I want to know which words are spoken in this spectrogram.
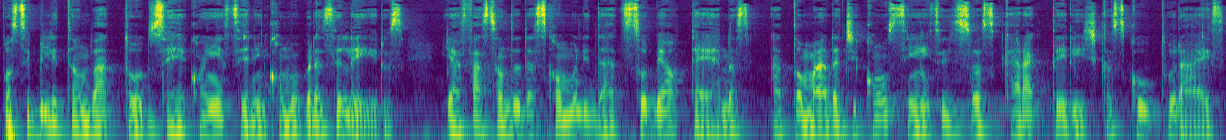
possibilitando a todos se reconhecerem como brasileiros e afastando das comunidades subalternas a tomada de consciência de suas características culturais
